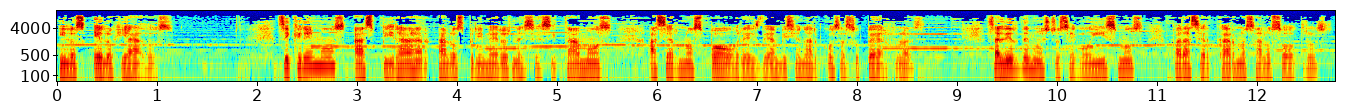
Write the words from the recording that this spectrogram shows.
y los elogiados. Si queremos aspirar a los primeros necesitamos hacernos pobres de ambicionar cosas superfluas, salir de nuestros egoísmos para acercarnos a los otros,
